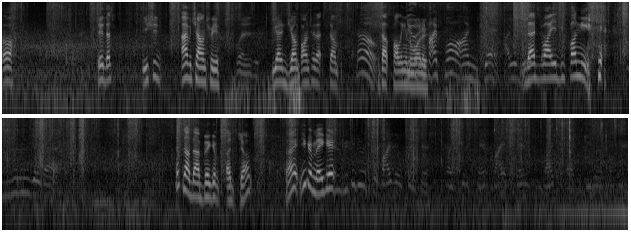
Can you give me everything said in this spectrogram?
Oh. Dude, that's. You should. I have a challenge for you. What is it? You gotta jump onto that stump No. without falling in the water. if I fall, I'm dead. I would. That's die. why it'd be funny. I'm literally gonna die. it's not that big of a jump, right? You can make it. Dude, we could do a survival thing here. Like, get a tent, buy a tent, buy like a heater or something.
